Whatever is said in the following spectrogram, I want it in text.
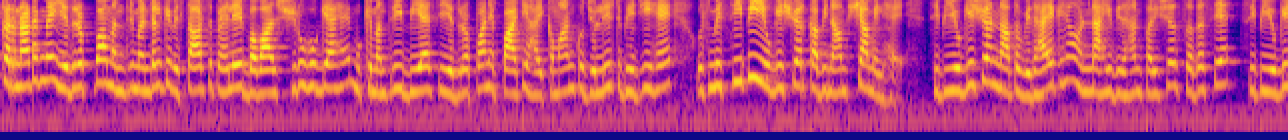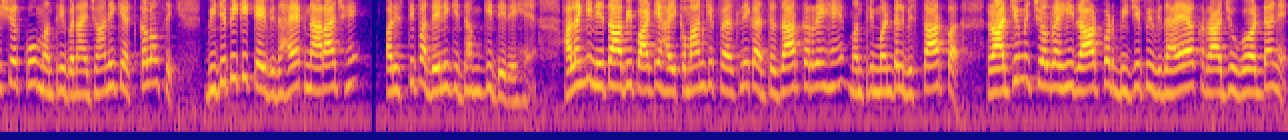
कर्नाटक में येदियुरप्पा मंत्रिमंडल के विस्तार से पहले बवाल शुरू हो गया है। मुख्यमंत्री बी एस येदियुरप्पा ने पार्टी हाईकमान को जो लिस्ट भेजी है, उसमें सीपी योगेश्वर का भी नाम शामिल है। सीपी योगेश्वर ना तो विधायक हैं और न ही विधान परिषद सदस्य सीपी योगेश्वर को मंत्री बनाए जाने की अटकलों से बीजेपी के कई विधायक नाराज़ हैं और इस्तीफा देने की धमकी दे रहे हैं। हालाँकि नेता अभी पार्टी हाईकमान के फैसले का इंतज़ार कर रहे हैं। मंत्रिमंडल विस्तार पर राज्य में चल रही रार पर बीजेपी विधायक राजू गौड्डा ने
